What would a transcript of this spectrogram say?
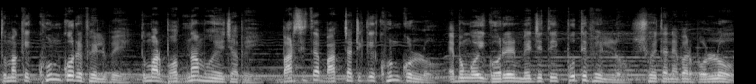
তোমাকে খুন করে ফেলবে। তোমার বদনাম হয়ে যাবে। বার্সিতা বাচ্চাটিকে খুন করল এবং ওই ঘরের মেঝেতেই পুঁতে ফেলল। শয়তান এবার বলল,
